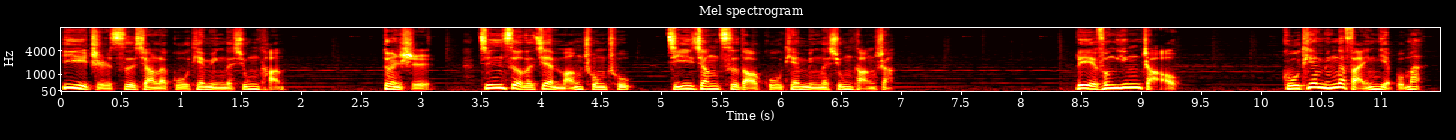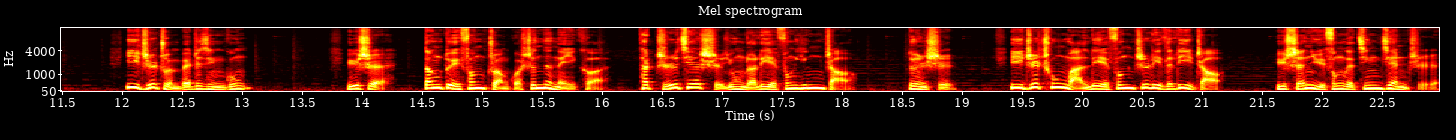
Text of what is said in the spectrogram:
一指刺向了古天明的胸膛，顿时金色的剑芒冲出，即将刺到古天明的胸膛上。烈风鹰爪。古天明的反应也不慢，一直准备着进攻。于是，当对方转过身的那一刻，他直接使用了烈风鹰爪。顿时，一只充满烈风之力的利爪与神女峰的金剑指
